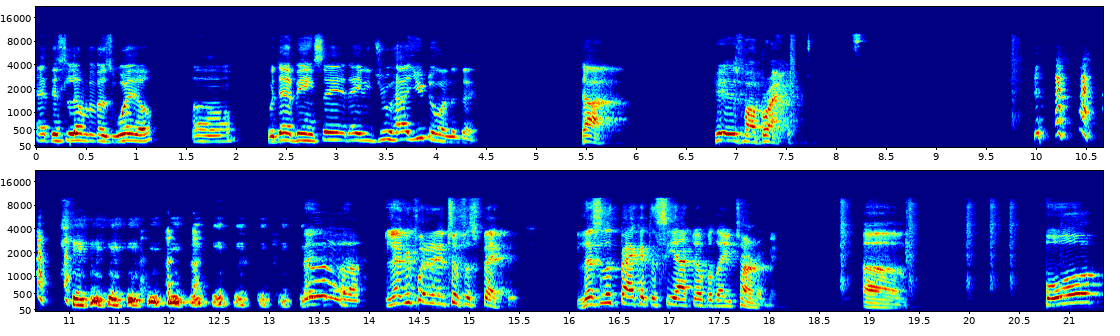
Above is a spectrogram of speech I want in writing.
at this level as well. Um, with that being said, AD Drew, how you doing today? Doc, Here's my bracket. let, let, me put it into perspective. Let's look back at the CIAA tournament. Uh, four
